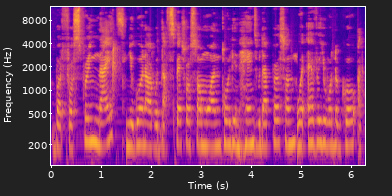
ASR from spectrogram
but for spring nights, you're going out with that special someone, holding hands with that person, wherever you want to go at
